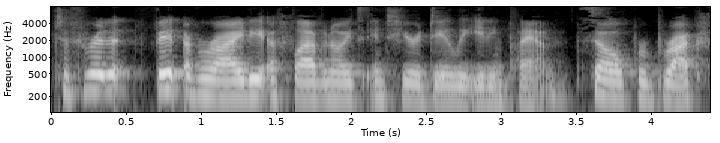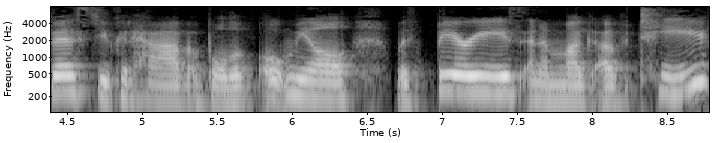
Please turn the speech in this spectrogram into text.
to fit a variety of flavonoids into your daily eating plan. So for breakfast, you could have a bowl of oatmeal with berries and a mug of tea.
